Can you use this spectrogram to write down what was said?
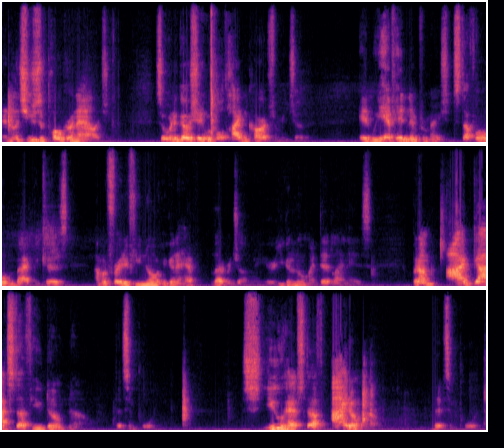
and let's use a poker analogy. So we're negotiating, we're both hiding cards from each other. And we have hidden information, stuff we're holding back because I'm afraid if you know it, you're going to have leverage on me, or you're going to know what my deadline is. But I'm, I've got stuff you don't know that's important. You have stuff I don't know that's important.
